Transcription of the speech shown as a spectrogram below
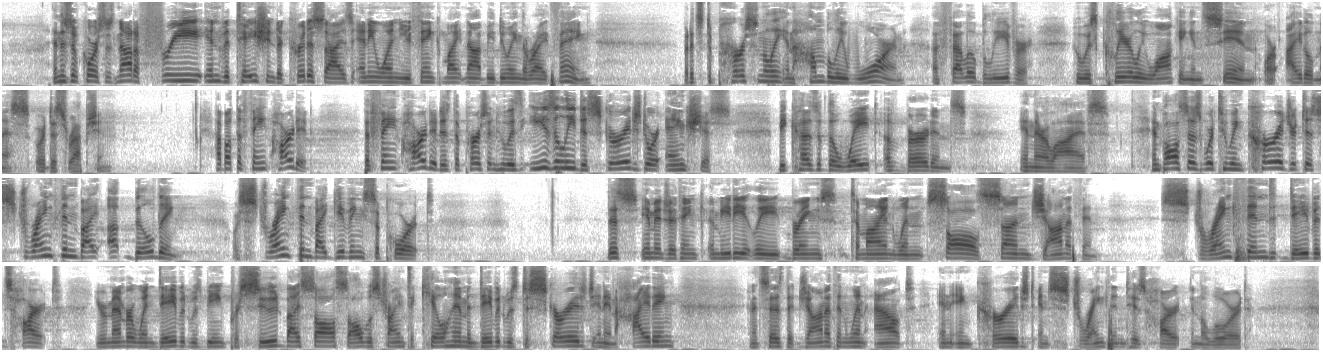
And this, of course, is not a free invitation to criticize anyone you think might not be doing the right thing, but it's to personally and humbly warn a fellow believer who is clearly walking in sin or idleness or disruption. How about the faint hearted? The faint hearted is the person who is easily discouraged or anxious because of the weight of burdens in their lives. And Paul says we're to encourage or to strengthen by upbuilding or strengthen by giving support. This image, I think, immediately brings to mind when Saul's son Jonathan strengthened David's heart. You remember when David was being pursued by Saul, Saul was trying to kill him, and David was discouraged and in hiding. And it says that Jonathan went out and encouraged and strengthened his heart in the Lord.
